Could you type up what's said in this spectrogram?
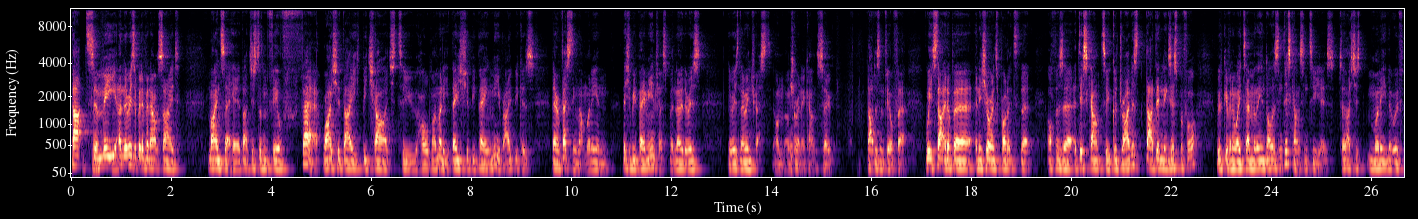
that to me, and there is a bit of an outside mindset here that just doesn't feel fair. Why should I be charged to hold my money? They should be paying me, right? Because they're investing that money and they should be paying me interest. But no, there is there is no interest on, on current accounts. So that doesn't feel fair. We started up a, an insurance product that offers a, a discount to good drivers. That didn't exist before. We've given away $10 million in discounts in two years. So that's just money that we've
